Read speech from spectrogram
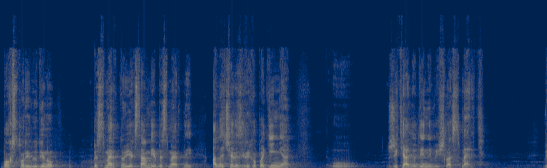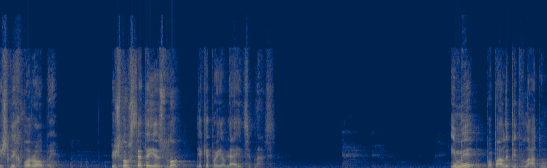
Бог створив людину безсмертною, як сам є безсмертний, але через гріхопадіння у життя людини війшла смерть, війшли хвороби, війшло все те є зло, яке проявляється в нас. І ми попали під владу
